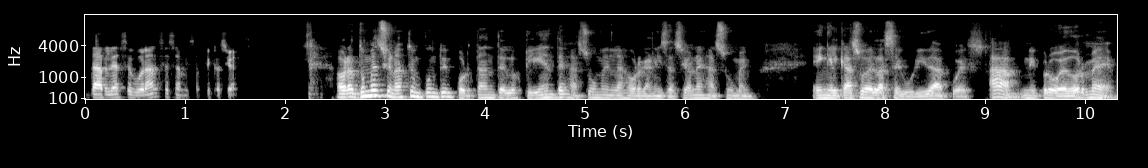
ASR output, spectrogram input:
darle asegurancias a mis aplicaciones. Ahora, tú mencionaste un punto importante, los clientes asumen, las organizaciones asumen. En el caso de la seguridad, pues, ah, mi proveedor me,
